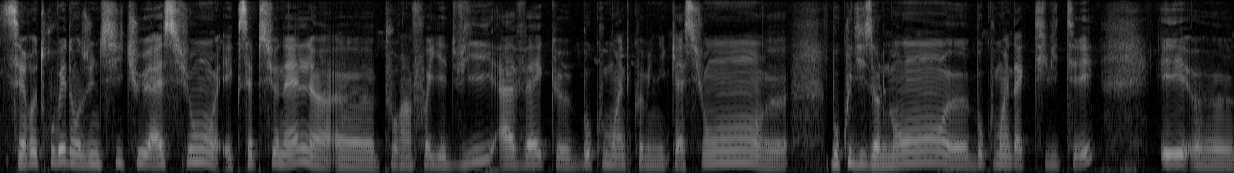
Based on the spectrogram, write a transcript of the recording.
s'est retrouvé dans une situation exceptionnelle pour un foyer de vie avec beaucoup moins de communication, beaucoup d'isolement, beaucoup moins d'activité. Et euh,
